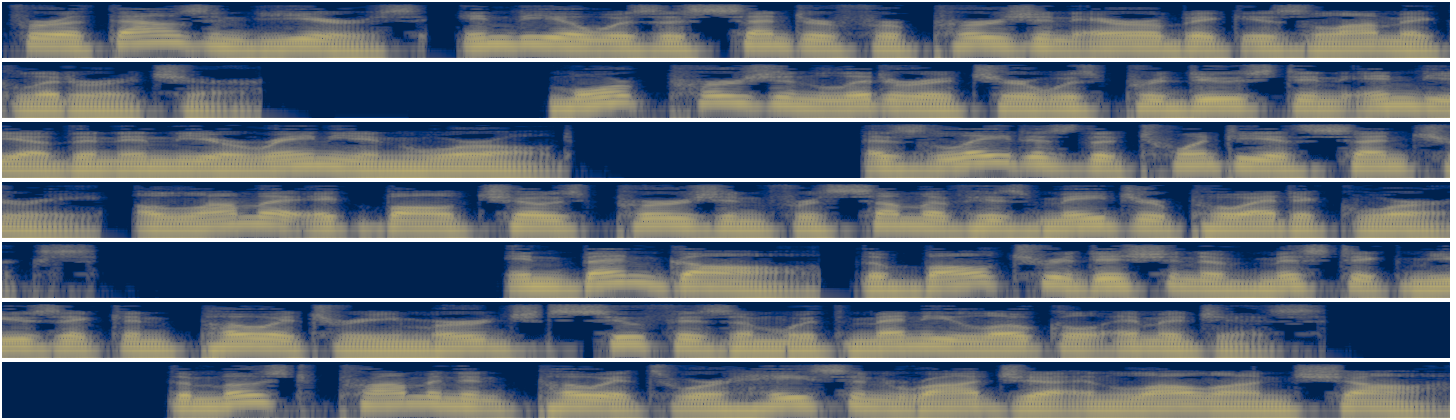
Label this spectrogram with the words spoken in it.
For a thousand years, India was a centre for Persian Arabic Islamic literature. More Persian literature was produced in India than in the Iranian world. As late as the 20th century, Allama Iqbal chose Persian for some of his major poetic works. In Bengal, the Baul tradition of mystic music and poetry merged Sufism with many local images. The most prominent poets were Hasan Raja and Lalan Shah.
